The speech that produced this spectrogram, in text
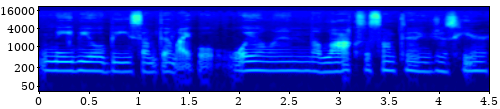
maybe it'll be something like oiling the locks or something. You just hear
